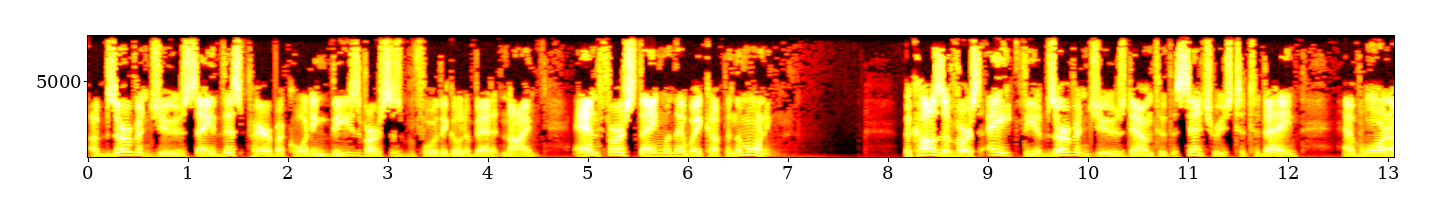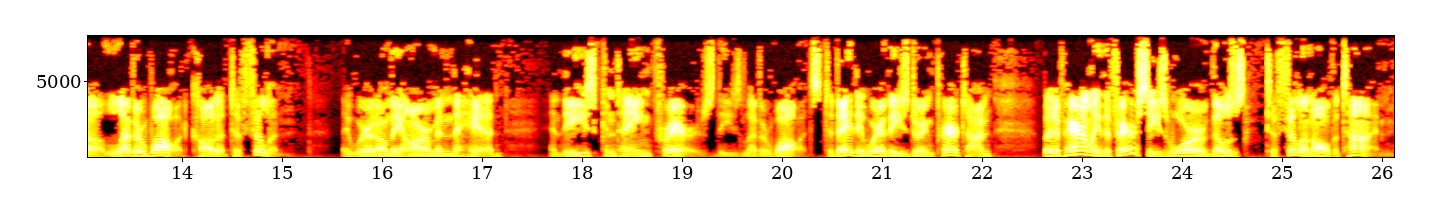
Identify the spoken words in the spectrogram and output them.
observant Jews say this prayer by quoting these verses before they go to bed at night and first thing when they wake up in the morning. Because of verse 8, the observant Jews down through the centuries to today have worn a leather wallet called a tefillin. They wear it on the arm and the head, and these contain prayers, these leather wallets. Today they wear these during prayer time, but apparently the Pharisees wore those tefillin all the time.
